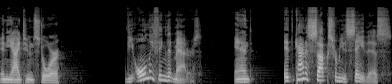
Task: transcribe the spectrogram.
in the iTunes store, the only thing that matters, and it kind of sucks for me to say this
